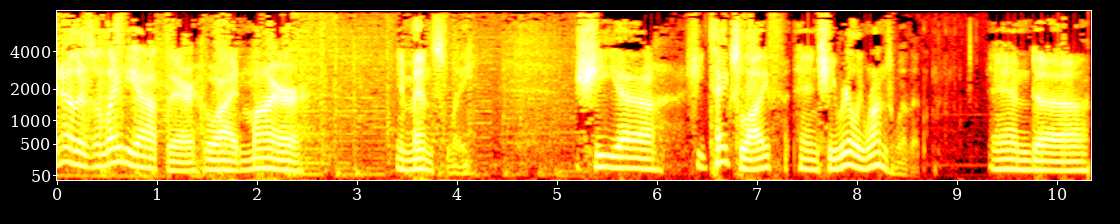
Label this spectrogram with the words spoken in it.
You know, there's a lady out there who I admire immensely. She uh, she takes life and she really runs with it. And uh,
